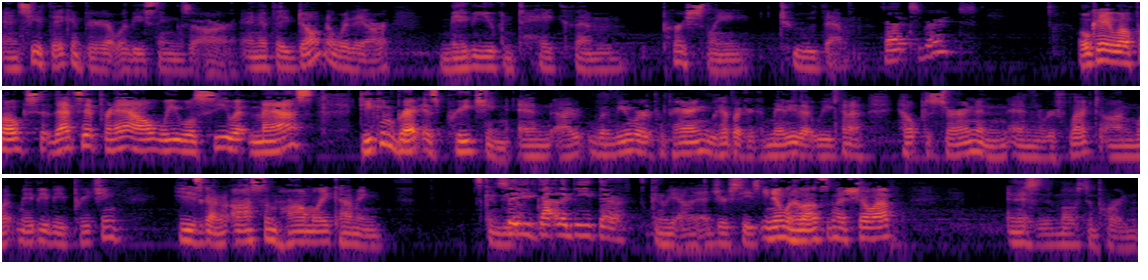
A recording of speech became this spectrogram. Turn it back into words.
and see if they can figure out where these things are. And if they don't know where they are, maybe you can take them personally to them. That's right. Okay, well, folks, that's it for now. We will see you at Mass. Deacon Brett is preaching, and I, when we were preparing, we have like a committee that we kind of help discern and, and reflect on what maybe be preaching. He's got an awesome homily coming. It's gonna be So you've got to be there. it's gonna be on the edge of your seats. You know who else is gonna show up? And this is the most important.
